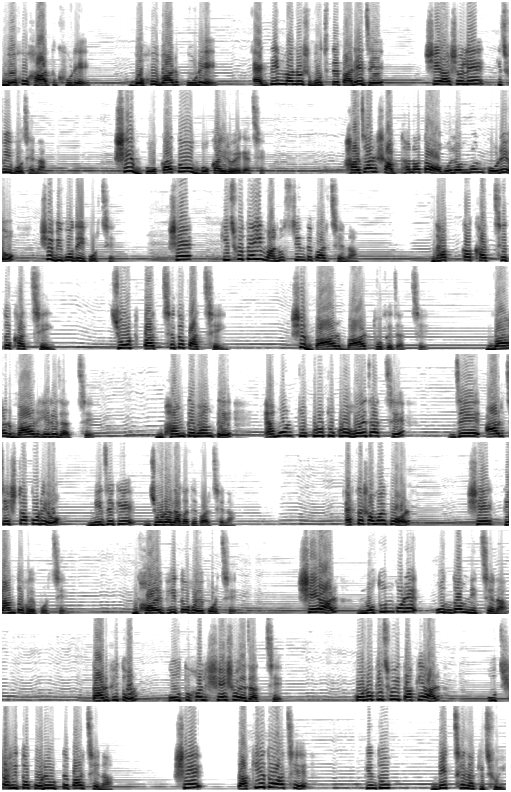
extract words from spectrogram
বহু হাত ঘুরে, বহুবার পুড়ে, একদিন মানুষ বুঝতে পারে যে সে আসলে কিছুই বোঝে না। সে বোকা তো বোকাই রয়ে গেছে। হাজার সাবধানতা অবলম্বন করেও সে বিপদেই পড়ছে। সে কিছুতেই মানুষ চিনতে পারছে না। ধাক্কা খাচ্ছে তো খাচ্ছেই, চোট পাচ্ছে তো পাচ্ছেই। সে বারবার ঠকে যাচ্ছে। বারবার হেরে যাচ্ছে। ভাঙতে ভাঙতে এমন টুকরো টুকরো হয়ে যাচ্ছে যে আর চেষ্টা করেও নিজেকে জোড়া লাগাতে পারছে না। একটা সময় পর সে ক্লান্ত হয়ে পড়ছে, ভয়ভীত হয়ে পড়ছে। সে আর নতুন করে উদ্যম নিচ্ছে না। তার ভিতর কৌতূহল শেষ হয়ে যাচ্ছে। কোনো কিছুই তাকে আর উৎসাহিত করে উঠতে পারছে না। সে তাকিয়ে তো আছে কিন্তু দেখছে না কিছুই।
